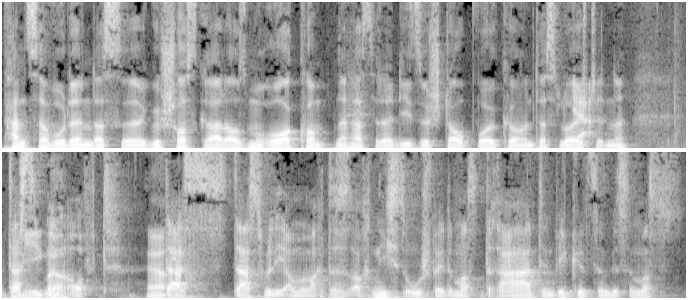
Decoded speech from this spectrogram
Panzer, wo dann das äh, Geschoss gerade aus dem Rohr kommt und dann hast du da diese Staubwolke und das leuchtet, Ja. ne? Das sieht Mega. man oft. Ja. Das, das will ich auch mal machen. Das ist auch nicht so schwer. Du machst Draht, entwickelst ein bisschen, machst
